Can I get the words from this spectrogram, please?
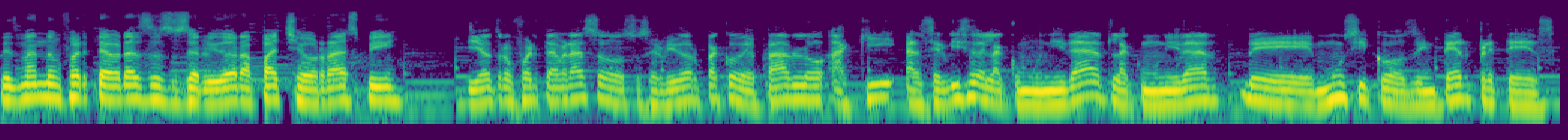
les, mando un fuerte abrazo a su servidor Apache o Raspi. Y otro fuerte abrazo a su servidor Paco de Pablo, aquí al servicio de la comunidad, la comunidad de músicos, de intérpretes,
